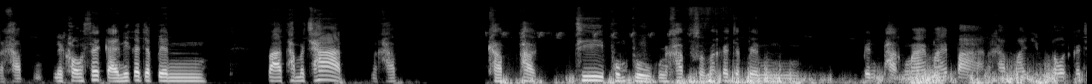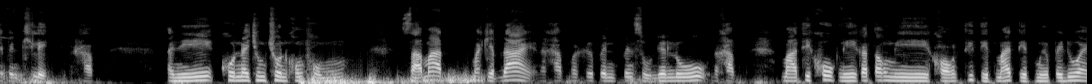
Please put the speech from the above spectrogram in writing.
นะครับ ในคลองไส้ไก่นี้ก็จะเป็นปลาธรรมชาตินะครับครับผักที่ผมปลูกนะครับ ส่วนมากก็จะเป็นเป็นผักไม้ไม้ป่านะครับ ไม้ยืนต้นก็จะเป็นขี้เหล็กนะครับ อันนี้คนในชุมชนของผม สามารถมาเก็บได้นะครับ ก็คือเป็นเป็นศูนย์เรียนรู้นะครับ มาที่โคกนี้ก็ต้องมีของที่ติดไม้ติดมือไปด้วย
